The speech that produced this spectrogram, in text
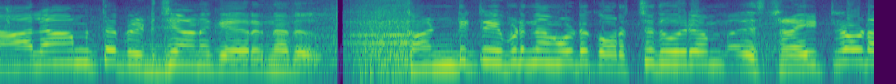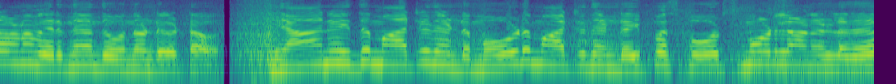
നാലാമത്തെ ബ്രിഡ്ജാണ് കയറുന്നത് കണ്ടിട്ട് ഇവിടുന്ന് അങ്ങോട്ട് കുറച്ച് ദൂരം സ്ട്രൈറ്റ് റോഡാണ് വരുന്നതെന്ന് തോന്നുന്നുണ്ട് കേട്ടോ. ഞാൻ ഇത് മാറ്റുന്നുണ്ട് മോഡ് മാറ്റുന്നുണ്ട്. ഇപ്പോൾ സ്പോർട്സ് മോഡിലാണ് ഉള്ളത്.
